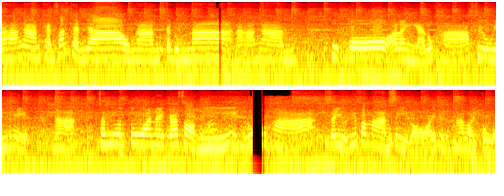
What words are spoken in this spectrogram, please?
นะคะ งานแขนสั้นแขนยาว งานกระดุมหน้านะคะ งาน ผูกโบอะไรอย่างเงี้ยลูกค้าฟิลวินเทจนะคะจำนวนตัวในกระสอบนี้ลูกค้าจะอยู่ที่ประมาณ 400ถึง500 ตัว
